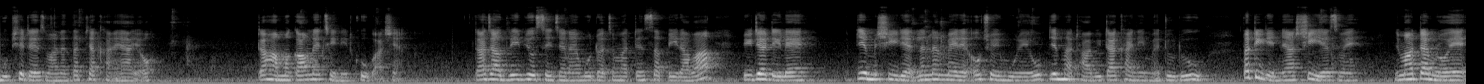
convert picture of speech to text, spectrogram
မှုဖြစ်တယ်ဆိုတာနဲ့တပ်ဖြတ်ခံရရောဒါဟာမကောင်းတဲ့ချိန်တွေတစ်ခုပါရှင်ဒါကြောင့်သတိပြုစေချင်နိုင်မှုအတွက်ကျွန်မတင်ဆက်ပေးတာပါပြီးတဲ့တွေလည်းအပြစ်မရှိတဲ့လက်နက်မဲ့တဲ့အုတ်ချွေမှုတွေကိုပြစ်မှတ်ထားပြီးတိုက်ခိုက်နေမယ်အတူတူတတိတွေများရှိရဲဆိုရင်မြမတက်မတော်ရဲ့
